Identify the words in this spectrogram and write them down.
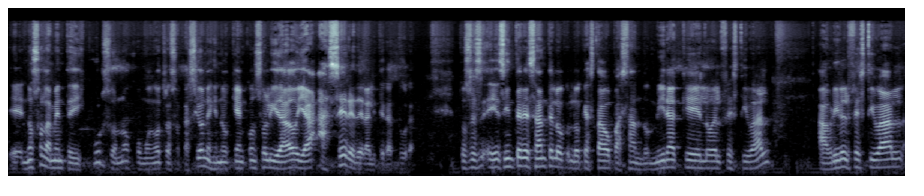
eh, no solamente discurso, ¿no? como en otras ocasiones, sino que han consolidado ya haceres de la literatura. Entonces es interesante lo, que ha estado pasando. Mira que lo del festival, abrir el festival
